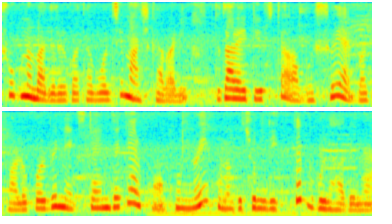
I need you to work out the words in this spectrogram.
শুকনো বাজারের কথা বলছি, মাস খাবারই। তো তারা এই টিপসটা অবশ্যই একবার ফলো করবে নেক্সট টাইম থেকে, আর কখনোই কোনো কিছু লিখতে ভুল হবে না।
